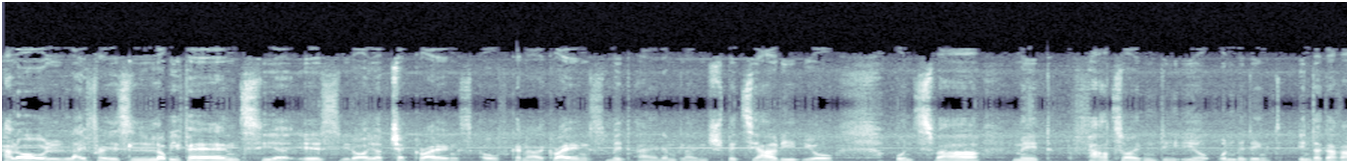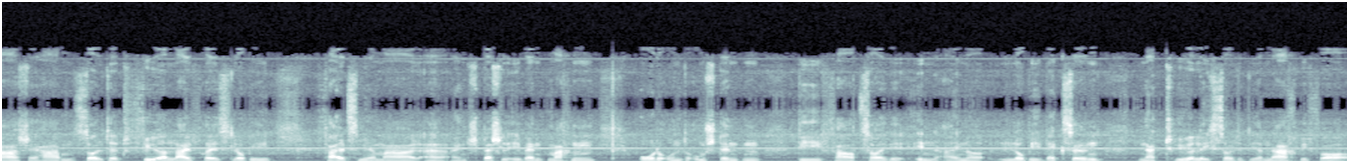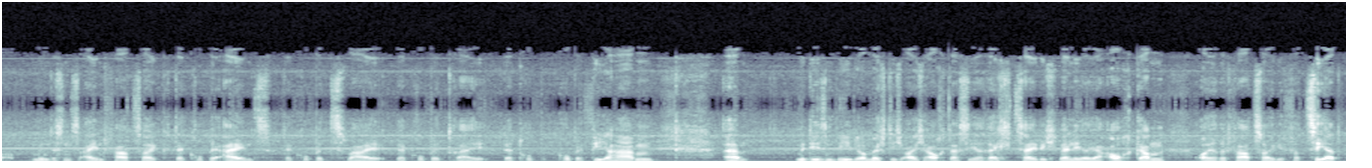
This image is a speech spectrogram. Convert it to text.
Hallo Life Race Lobby Fans, hier ist wieder euer Jack Cryings auf Kanal Cryings mit einem kleinen Spezialvideo. Und zwar mit Fahrzeugen, die ihr unbedingt in der Garage haben solltet für Life Race Lobby, falls wir mal äh, ein Special Event machen oder unter Umständen die Fahrzeuge in einer Lobby wechseln. Natürlich solltet ihr nach wie vor mindestens ein Fahrzeug der Gruppe 1, der Gruppe 2, der Gruppe 3, der Gruppe 4 haben. Ähm, mit diesem Video möchte ich euch auch, dass ihr rechtzeitig, weil ihr ja auch gern eure Fahrzeuge verziert,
